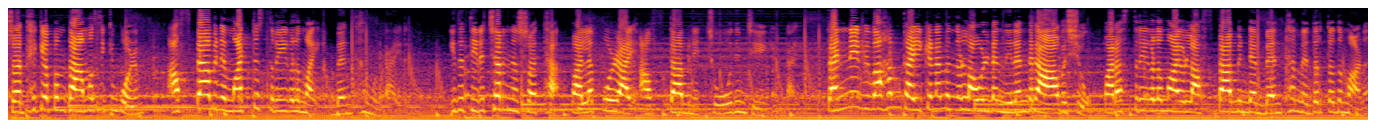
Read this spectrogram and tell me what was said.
ശ്രദ്ധയ്ക്കൊപ്പം താമസിക്കുമ്പോഴും അഫ്താബിന് മറ്റു സ്ത്രീകളുമായി ബന്ധമുണ്ടായിരുന്നു. ഇത് തിരിച്ചറിഞ്ഞ ശ്രദ്ധ പലപ്പോഴായി അഫ്താബിനെ ചോദ്യം ചെയ്യുകയുണ്ടായി. തന്നെ വിവാഹം കഴിക്കണമെന്നുള്ള അവളുടെ നിരന്തര ആവശ്യവും പരസ്ത്രീകളുമായുള്ള അഫ്താബിന്റെ ബന്ധം എതിർത്തതുമാണ്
